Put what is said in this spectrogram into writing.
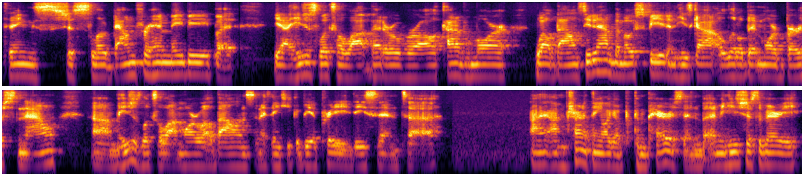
things just slowed down for him, maybe. But yeah, he just looks a lot better overall, kind of more well balanced. He didn't have the most speed and he's got a little bit more burst now. Um, he just looks a lot more well balanced. And I think he could be a pretty decent. Uh, I, I'm trying to think like a comparison, but I mean, he's just a very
